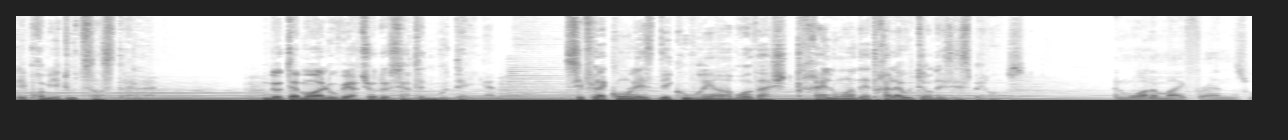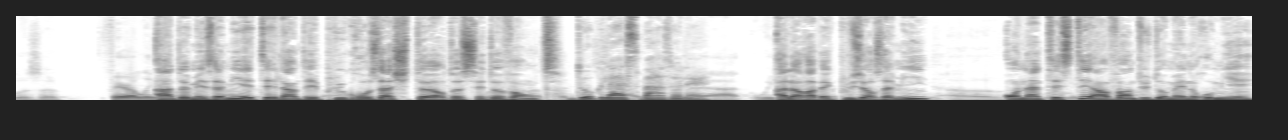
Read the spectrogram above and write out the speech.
les premiers doutes s'installent. Notamment à l'ouverture de certaines bouteilles. Ces flacons laissent découvrir un breuvage très loin d'être à la hauteur des espérances. Un de mes amis était l'un des plus gros acheteurs de ces deux ventes. Douglas Barzolet. Alors avec plusieurs amis, on a testé un vin du domaine Roumier.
